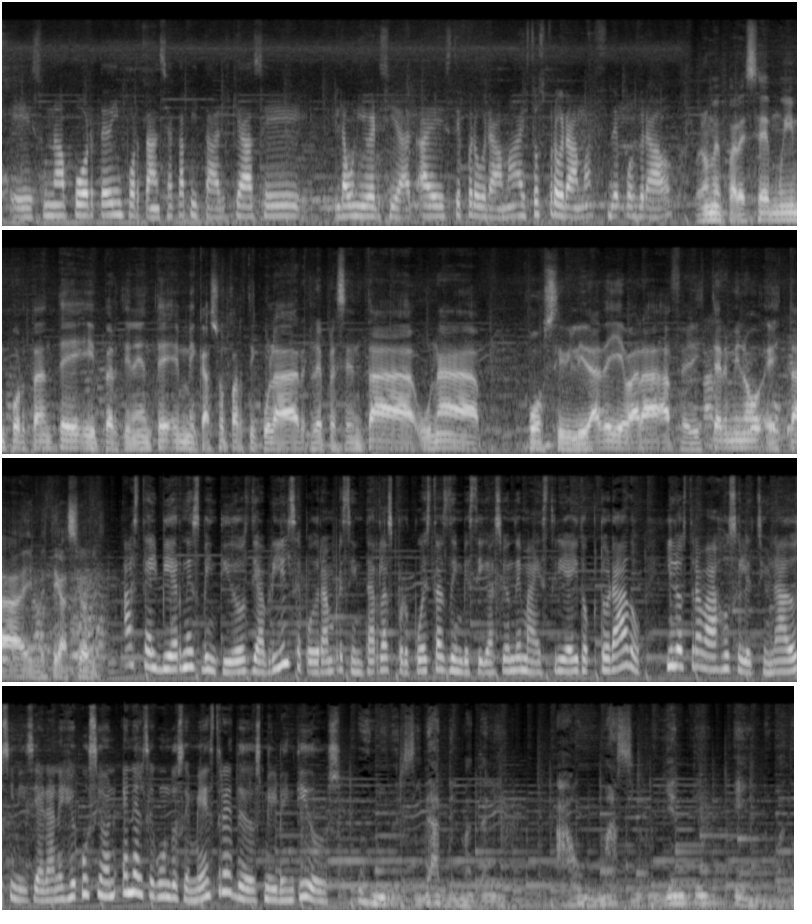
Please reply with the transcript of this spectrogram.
es un aporte de importancia capital que hace la universidad a este programa, a estos programas de posgrado. Bueno, me parece muy importante y pertinente. En mi caso particular representa una posibilidad de llevar a, feliz término esta investigación. Hasta el viernes 22 de abril se podrán presentar las propuestas de investigación de maestría y doctorado y los trabajos seleccionados iniciarán ejecución en el segundo semestre de 2022. Universidad del Magdalena aún más incluyente e innovador.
